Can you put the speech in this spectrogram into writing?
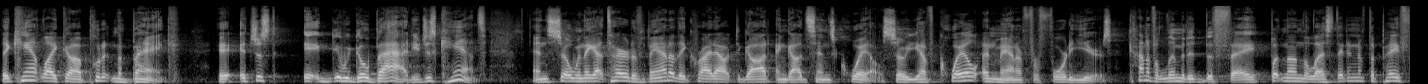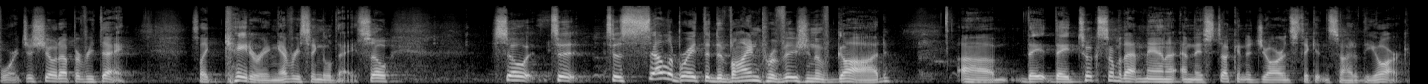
They can't like uh, put it in the bank. It, it just it, it would go bad. You just can't. And so when they got tired of manna, they cried out to God, and God sends quail. So you have quail and manna for 40 years. Kind of a limited buffet, but nonetheless, they didn't have to pay for it. it just showed up every day. It's like catering every single day. So, so to, to celebrate the divine provision of God, um, they, they took some of that manna and they stuck it in a jar and stick it inside of the ark.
